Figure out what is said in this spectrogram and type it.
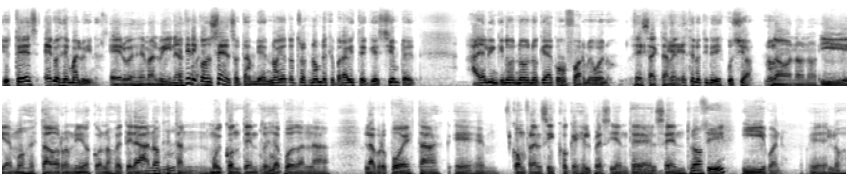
Y ustedes, héroes de Malvinas. Héroes de Malvinas. Que tiene bueno. consenso también, ¿no? Hay otros nombres que por ahí viste que siempre hay alguien que no, no, no queda conforme. Bueno, eh, Exactamente. Este no tiene discusión, ¿no? No, no, no. Y hemos estado reunidos con los veteranos que están muy contentos y apoyan la, la propuesta, eh, con Francisco, que es el presidente del centro, Sí. y bueno, eh, los,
